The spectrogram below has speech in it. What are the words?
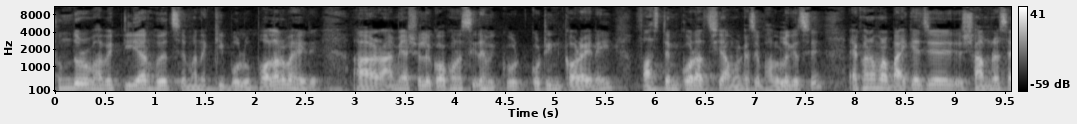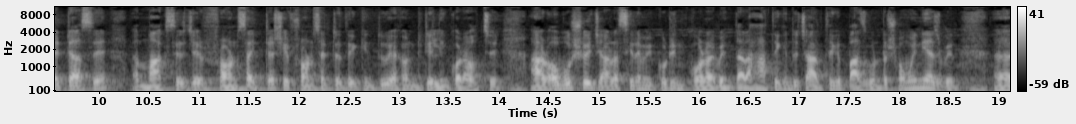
সুন্দরভাবে ক্লিয়ার হয়েছে মানে কি বলব, বলার বাইরে। আর আমি আসলে কখনো সিরামিক কোটিং করাই নাই। ফার্স্ট টাইম করাচ্ছি, আমার কাছে ভালো লেগেছে। এখন আমার বাইকে যে সামনের সাইডটা আছে মার্কসের যে ফ্রন্ট সাইডটা সেই ফ্রন্ট সাইডটাতে কিন্তু এখন ডিটেলিং করা হচ্ছে। আর অবশ্যই যারা সিরামিক কোটিং করাবেন, তারা হাতে কিন্তু চার থেকে পাঁচ ঘণ্টা সময় নিয়ে আসবেন।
